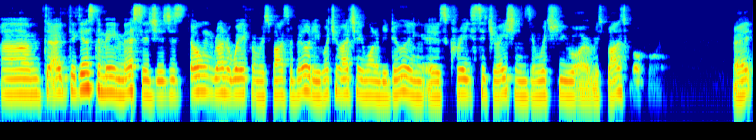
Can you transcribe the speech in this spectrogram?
um, I, I guess the main message is just don't run away from responsibility. What you actually want to be doing is create situations in which you are responsible for, right?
